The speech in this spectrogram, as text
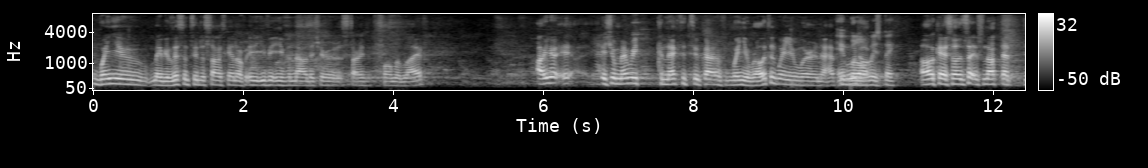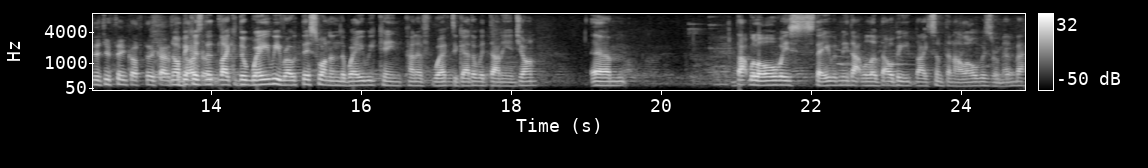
when you maybe listen to the songs again, or even even now that you're starting to perform them live, are you is your memory connected to kind of when you wrote it, when you were in a happy It mood? will or- always be. Oh, okay, so it's, it's not that that you think of the kind of No, the because the, like the way we wrote this one and the way we came kind of work together with Danny and John, um, that will always stay with me. That will that will be like something I'll always remember,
